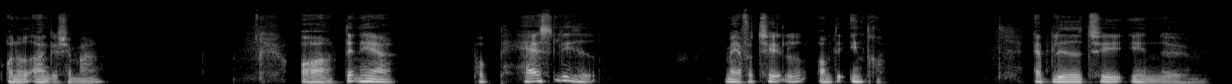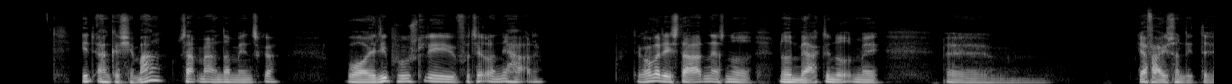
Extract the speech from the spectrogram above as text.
og noget engagement. Og den her påpasselighed med at fortælle om det indre, er blevet til en, øh, et engagement sammen med andre mennesker, hvor jeg lige pludselig fortæller, hvordan jeg har det. Det kan godt være, det i starten er sådan noget, noget mærkeligt noget med, øh, jeg er faktisk sådan lidt øh,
